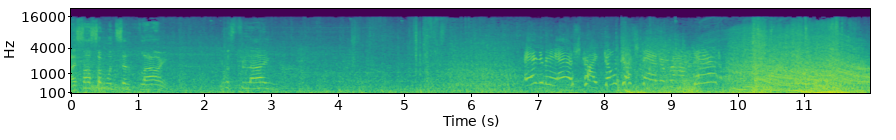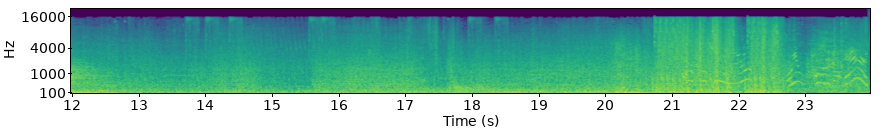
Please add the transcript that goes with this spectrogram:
I saw someone sent flying. He was flying. Enemy airstrike. Don't just stand around there. Oh, look! We pulled ahead.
